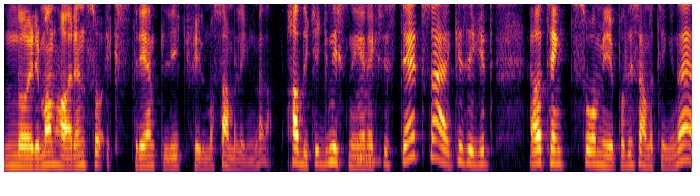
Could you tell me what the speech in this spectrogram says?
når man har en så ekstremt lik film å sammenligne med. Da. Hadde ikke Gnisninger mm. eksistert, så er det ikke sikkert jeg hadde tenkt så mye på de samme tingene,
